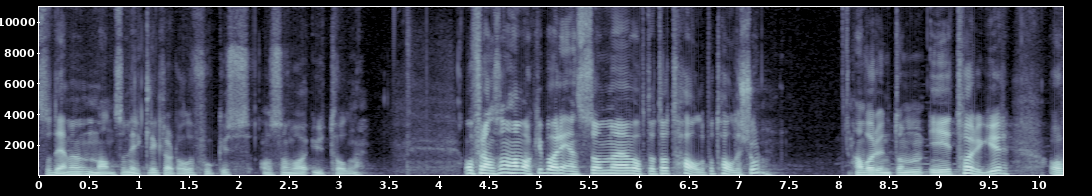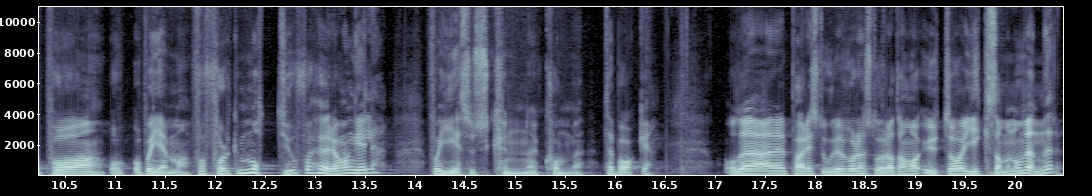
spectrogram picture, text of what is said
Så det med en mann som virkelig klarte å holde fokus, og som var utholdende. Og Fransson han var ikke bare en som eh, var opptatt av å tale på talerstolen. Han var rundt om i torger og på, og, og på hjemma. For folk måtte jo få høre evangeliet. For Jesus kunne komme tilbake. Og det er et par historier hvor det står at han var ute og gikk sammen med noen venner.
